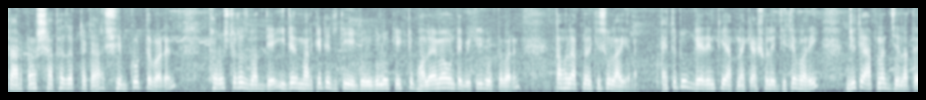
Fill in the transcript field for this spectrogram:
চার, পাঁচ, সাত হাজার টাকা সেভ করতে পারেন, খরচ টরচ বাদ দিয়ে ঈদের মার্কেটে যদি এই গরুগুলোকে একটু ভালো অ্যামাউন্টে বিক্রি করতে পারেন, তাহলে আপনার কিছু লাগে না। এতটুকু গ্যারেন্টি আপনাকে আসলে দিতে পারি, যদি আপনার জেলাতে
